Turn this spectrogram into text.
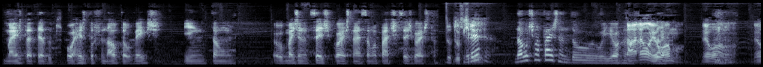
mais até do que o resto do final, talvez. E então, eu imagino que vocês gostam, essa é uma parte que vocês gostam. Do, do quê? Da última página do Johan. Ah, não, eu amo. Eu amo. Eu,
